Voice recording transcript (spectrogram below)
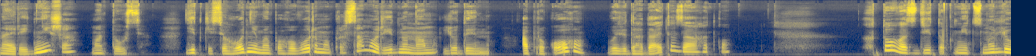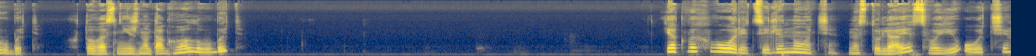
найрідніша матуся. Дітки, сьогодні ми поговоримо про саму рідну нам людину. А про кого ви відгадаєте загадку? Хто вас, діток, міцно любить? Хто вас ніжно так голубить? Як ви хворі цілі ночі, не стуляє свої очі.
